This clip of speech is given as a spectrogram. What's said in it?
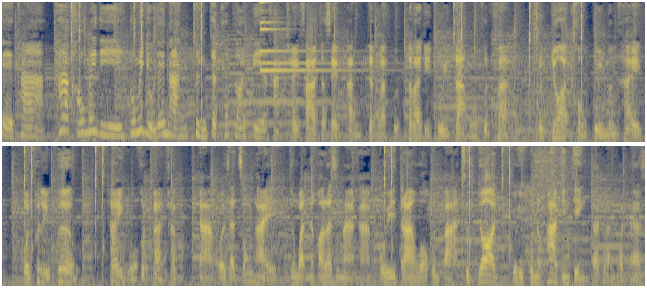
ษตรค่ะ ถ้าเขาไม่ดีเขาไม่อยู่ได้นานถึงจะครบร้อยปีแล้วค่ะ ชัยฟ้าเกษตรพันธุ์จังหวัดอุตรดิตถ์ปุ๋ยตาหัวคนป่าสุดยอดของปุ๋ยเมืองไทย ผลผลิตเพิ่ม ใช้หัวคนป่าครับ จากบริษัทส่งไทย จังหวัดนครราชสีมาครับ ปุ๋ยตราหัวคนป่าสุดยอดปุ๋ยคุณภาพจริง ๆ จากร้านบอดอาเซ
